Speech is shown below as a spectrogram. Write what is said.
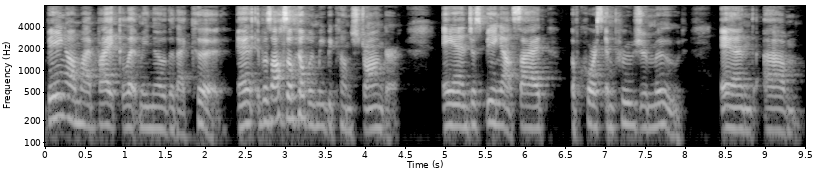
being on my bike let me know that i could. And it was also helping me become stronger. And just being outside of course improves your mood. And um,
